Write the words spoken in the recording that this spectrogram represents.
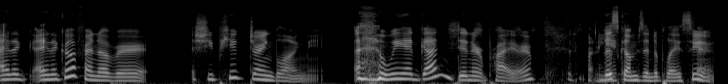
I had a. I had a girlfriend over. She puked during blowing me. we had gotten dinner prior. This comes into play soon.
